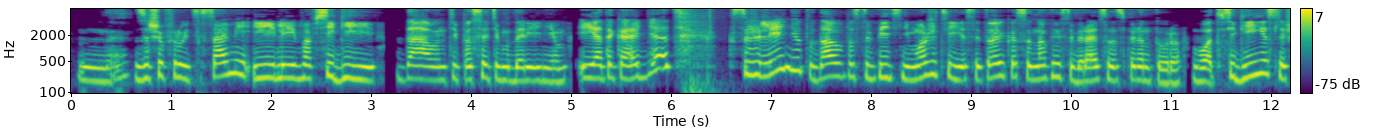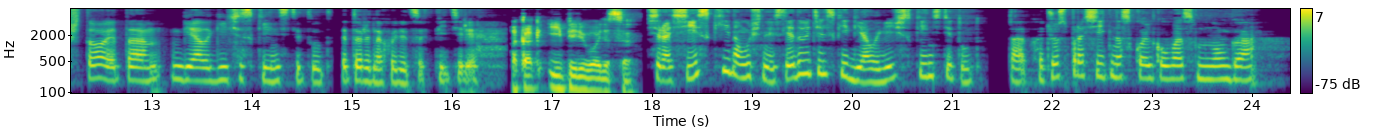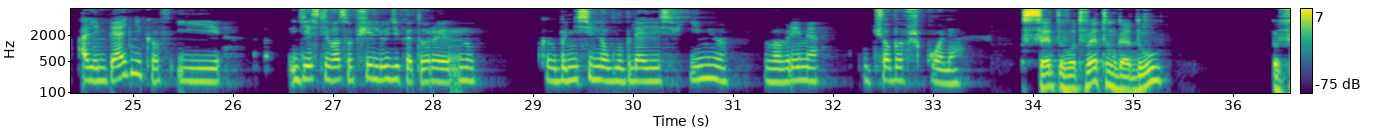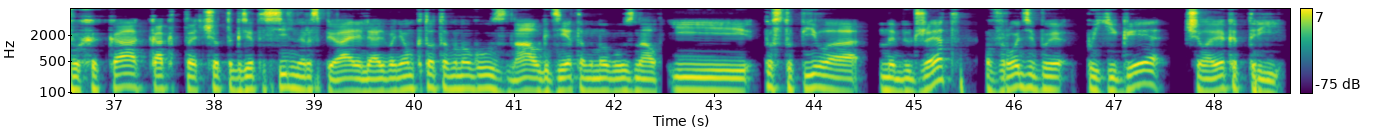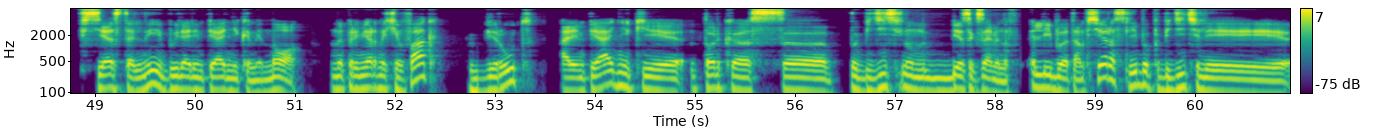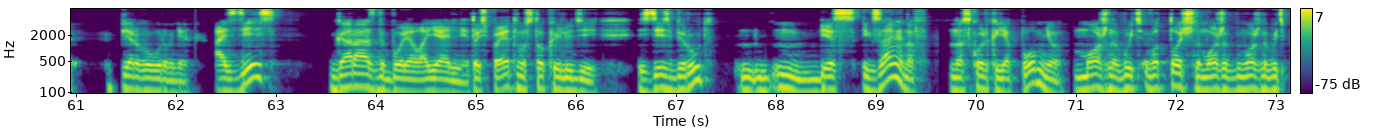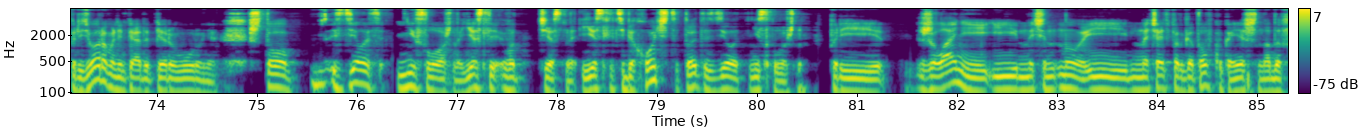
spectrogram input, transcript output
зашифруйте сами. Или во ВСИГИ. Да, он типа с этим ударением. И я такая, нет, к сожалению, туда вы поступить не можете, если только сынок не собирается в аспирантуру. Вот, в СИГИ, если что, это геологический институт, который находится в Питере. А как И переводится? Всероссийский научно-исследовательский геологический институт. Так, хочу спросить, насколько у вас много олимпиадников и есть ли у вас вообще люди, которые, ну, как бы не сильно углублялись в химию во время учебы в школе? С это, вот в этом году ВХК как-то что-то где-то сильно распиарили, а о нем кто-то много узнал, где-то много узнал. И поступило на бюджет вроде бы по ЕГЭ человека три. Все остальные были олимпиадниками, но, например, на химфак берут олимпиадники только с победителем, ну, без экзаменов. Либо там все раз, либо победители первого уровня. А здесь гораздо более лояльнее, то есть поэтому столько и людей. Здесь берут без экзаменов, насколько я помню, можно быть, вот точно может, можно быть призером Олимпиады первого уровня, что сделать несложно, если, вот честно, если тебе хочется, то это сделать несложно. При желании и, начи, ну, и начать подготовку, конечно, надо в,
